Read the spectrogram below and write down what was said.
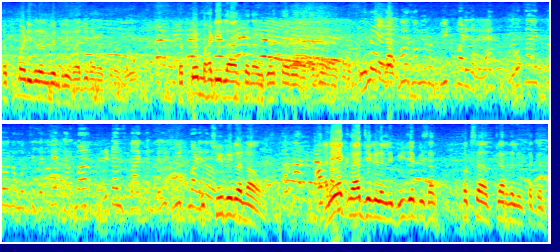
ತಪ್ಪು ಮಾಡಿದ್ರಲ್ವೇನ್ರಿ ರಾಜೀನಾಮೆ ಕೊಡೋದು? ತಪ್ಪೇ ಮಾಡಿಲ್ಲ ಅಂತ ನಾವು ಹೇಳ್ತಾ ಇರೋದು ರಾಜೀನಾಮೆ ಕೊಡೋದು. ಟ್ವೀಟ್ ಮಾಡಿದ್ದಾರೆ. ಲೋಕಾಯುಕ್ತವನ್ನು ಮುಚ್ಚಿದ್ದಕ್ಕೆ ಕರ್ಮ ರಿಟರ್ನ್ಸ್ ಬ್ಯಾಕ್ ಅಂತೇಳಿ ಟ್ವೀಟ್ ಮಾಡಿದ್ದಾರೆ ಚೀರಿಲ್ಲ ನಾವು. ಅನೇಕ ರಾಜ್ಯಗಳಲ್ಲಿ ಬಿಜೆಪಿ ಪಕ್ಷ ಅಧಿಕಾರದಲ್ಲಿರ್ತಕ್ಕಂಥ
